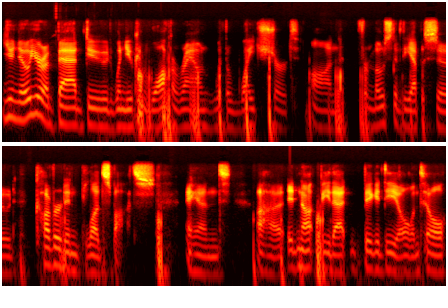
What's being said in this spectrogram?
You know you're a bad dude when you can walk around with a white shirt on for most of the episode covered in blood spots and uh, it not be that big a deal until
